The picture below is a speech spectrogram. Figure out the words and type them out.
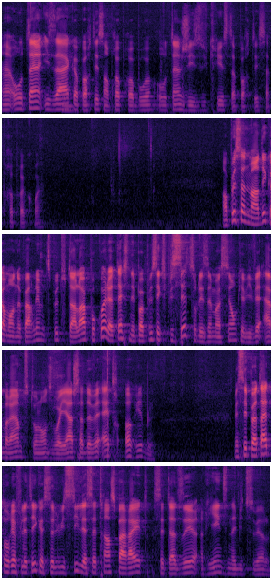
Hein, autant Isaac a porté son propre bois, autant Jésus-Christ a porté sa propre croix. On peut se demander, comme on a parlé un petit peu tout à l'heure, pourquoi le texte n'est pas plus explicite sur les émotions que vivait Abraham tout au long du voyage. Ça devait être horrible. Mais c'est peut-être pour refléter que celui-ci laissait transparaître, c'est-à-dire rien d'inhabituel.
